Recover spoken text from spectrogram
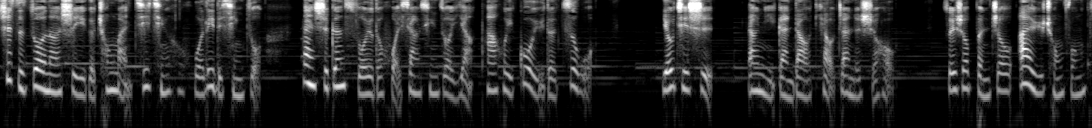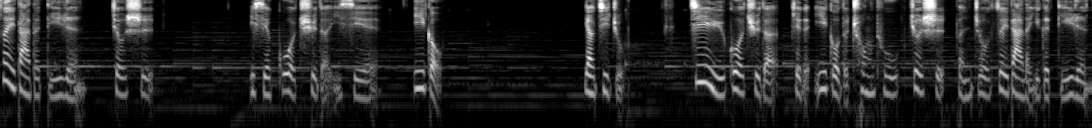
狮子座呢是一个充满激情和活力的星座，但是跟所有的火象星座一样，它会过于的自我，尤其是当你感到挑战的时候。所以说，本周爱与重逢最大的敌人就是一些过去的一些。ego，要记住，基于过去的这个 ego 的冲突，就是本周最大的一个敌人。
